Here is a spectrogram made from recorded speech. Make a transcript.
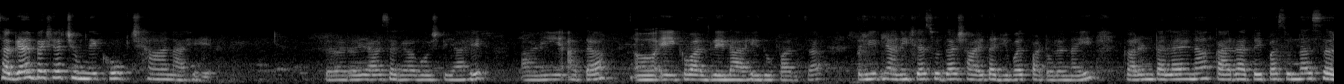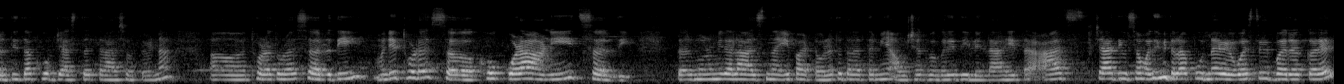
सगळ्यांपेक्षा चिमणी खूप छान आहे. तर ह्या सगळ्या गोष्टी आहेत. आणि आता एक वाजलेला आहे दुपारचा. तर मी ज्ञानेशलासुद्धा शाळेत अजिबात पाठवलं नाही. कारण त्याला आहे ना काल रात्रीपासून ना सर्दीचा खूप जास्त त्रास होतो आहे ना थोडा थोडा सर्दी म्हणजे थोडं स खोकोळा आणि सर्दी. तर म्हणून मी त्याला आज नाही पाठवलं. तर त्याला आता मी औषध वगैरे दिलेलं आहे. तर आजच्या दिवसामध्ये मी त्याला पूर्ण व्यवस्थित बरं करेल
